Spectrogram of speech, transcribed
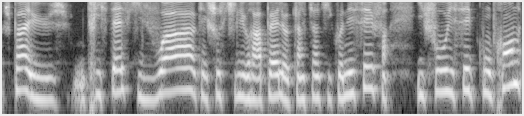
je sais pas, une tristesse qu'il voit, quelque chose qui lui rappelle quelqu'un qu'il connaissait. Enfin, il faut essayer de comprendre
